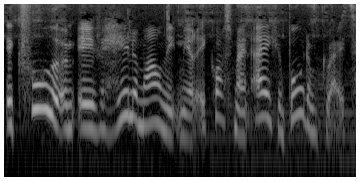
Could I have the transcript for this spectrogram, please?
ik voelde hem even helemaal niet meer. Ik was mijn eigen bodem kwijt.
